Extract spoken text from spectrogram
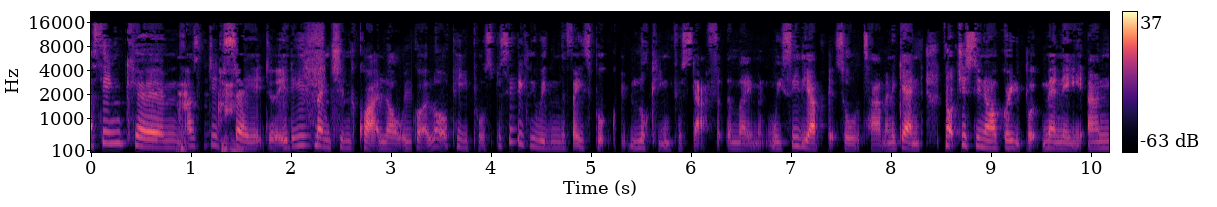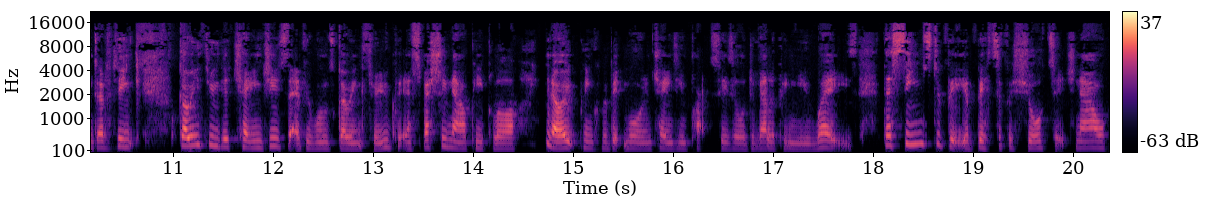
I think, um, as I did say, it, it is mentioned quite a lot. We've got a lot of people, specifically within the Facebook group, looking for staff at the moment. We see the adverts all the time. And again, not just in our group, but many. And I think going through the changes that everyone's going through, especially now people are, you know, opening up a bit more and changing practices or developing new ways, there seems to be a bit of a shortage. Now,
